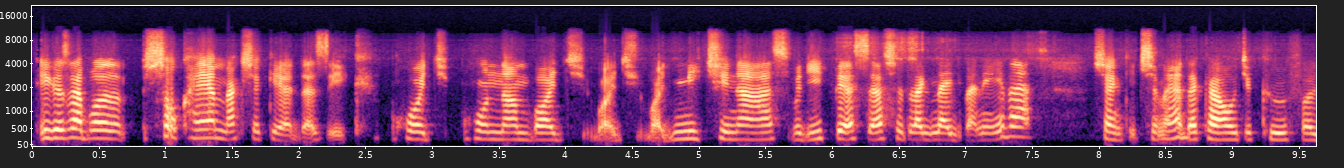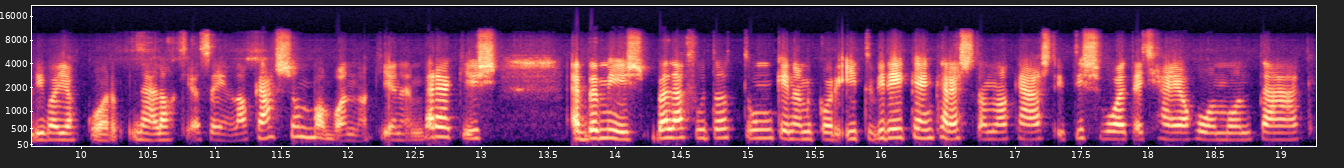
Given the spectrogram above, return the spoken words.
igazából sok helyen meg se kérdezik, hogy honnan vagy, vagy, vagy mit csinálsz, vagy itt élsz esetleg 40 éve, senkit sem érdekel, hogyha külföldi vagy, akkor ne lakj az én lakásomban, vannak ilyen emberek is. Ebben mi is belefutottunk, én amikor itt vidéken kerestem lakást, itt is volt egy hely, ahol mondták,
